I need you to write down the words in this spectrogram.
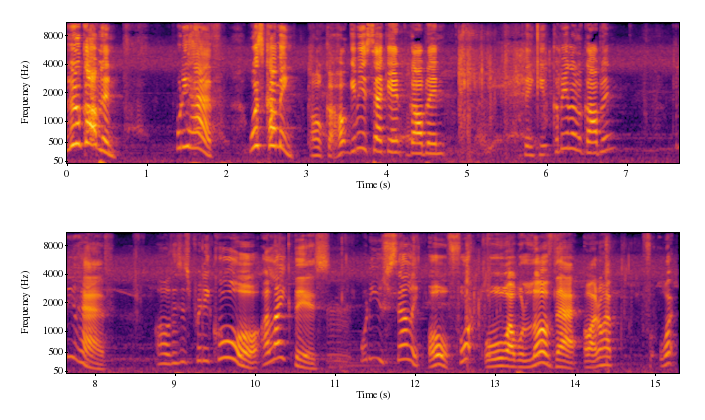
little goblin! What do you have? What's coming? Oh, God. Oh, give me a second, goblin. Thank you. Come here, little goblin. What do you have? Oh, this is pretty cool. I like this. What are you selling? Oh, for oh, I would love that. Oh, I don't have what?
